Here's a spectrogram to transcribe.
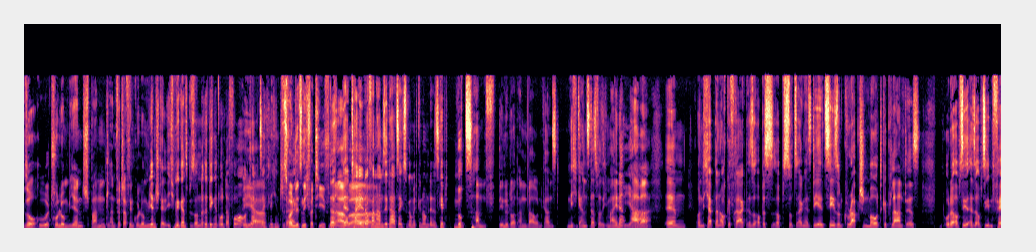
So, Gut. Kolumbien, spannend. Landwirtschaft in Kolumbien stelle ich mir ganz besondere Dinge drunter vor. Und tatsächlich ein das wollen wir jetzt nicht vertiefen, das, aber Der Teil davon haben sie tatsächlich sogar mitgenommen, denn es gibt Nutzhanf, den du dort anbauen kannst. Nicht ganz das, was ich meine, Ja. aber ähm, und ich habe dann auch gefragt, also ob es, ob es sozusagen als DLC so ein Corruption Mode geplant ist oder ob sie, also ob sie ein fa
